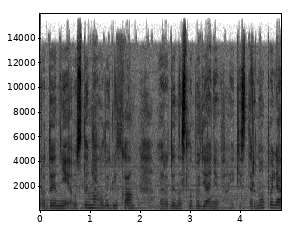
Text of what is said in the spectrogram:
в родині Устима Голоднюка, родина Слободянів, які з Тернополя,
